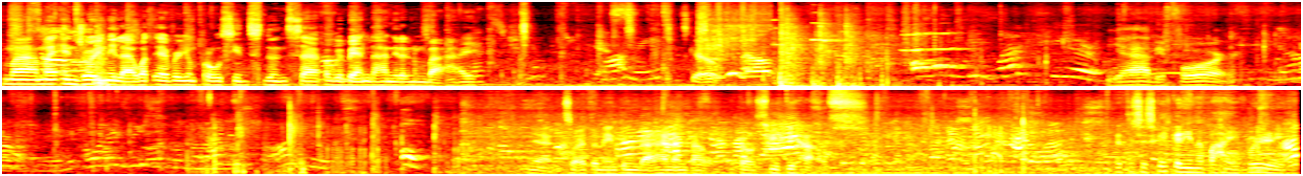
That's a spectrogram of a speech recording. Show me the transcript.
ma ma-enjoy nila whatever yung proceeds dun sa pagbebentahan nila ng bahay. Mommy. Let's go. Oh. Yeah, before. Yeah. Oh, I just saw you. Oh, Yan, so ito na yung tindahan ng tao. Ito, Sweetie House. Ito si Sky kanina pa hyper eh. I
